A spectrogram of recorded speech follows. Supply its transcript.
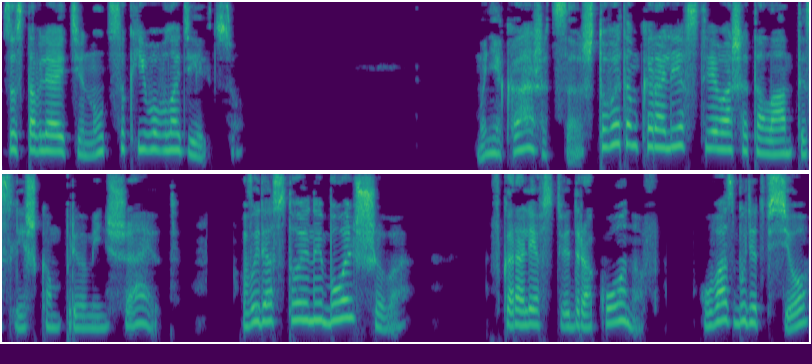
заставляя тянуться к его владельцу. «Мне кажется, что в этом королевстве ваши таланты слишком преуменьшают. Вы достойны большего. В королевстве драконов у вас будет все,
